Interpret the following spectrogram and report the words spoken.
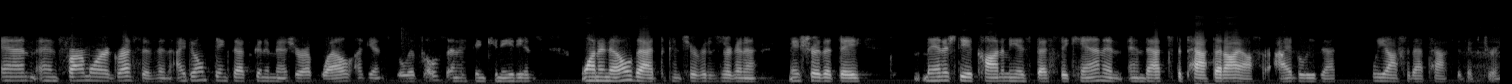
and and far more aggressive. And I don't think that's going to measure up well against the Liberals. And I think Canadians want to know that the Conservatives are going to make sure that they manage the economy as best they can, and and that's the path that I offer. I believe that we offer that path to victory.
